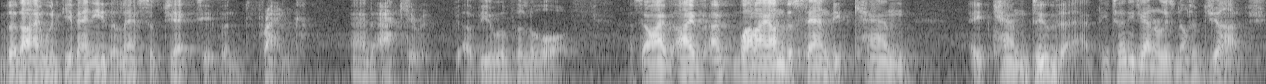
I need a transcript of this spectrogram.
that I would give any the less objective and frank and accurate a view of the law. So I've, I've, I'm, while I understand it can, it can do that, the Attorney General is not a judge.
